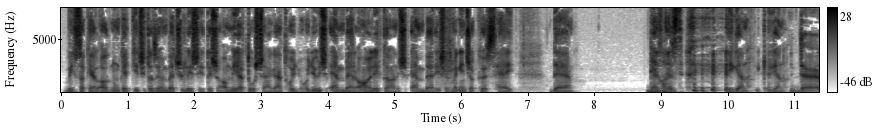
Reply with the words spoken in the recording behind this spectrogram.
vissza kell adnunk egy kicsit az önbecsülését és a méltóságát, hogy, hogy ő is ember, a hajléktalan is ember, és ez megint csak közhely, de de ez, az. Ez, igen, igen. De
